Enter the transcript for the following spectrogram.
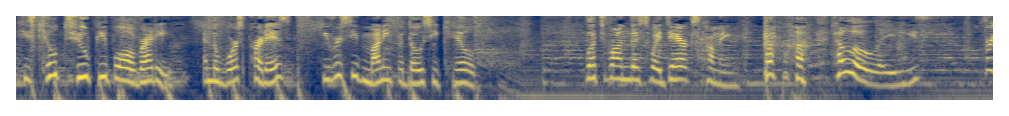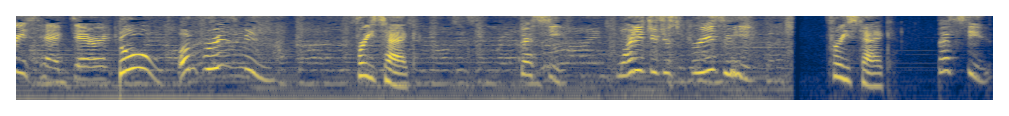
He's killed two people already. And the worst part is, he received money for those he killed. Let's run this way, Derek's coming. Hello, ladies. Freeze tag, Derek. No! Unfreeze me! Freeze tag. Bestie, why did you just freeze me? Freeze tag. Bestie,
